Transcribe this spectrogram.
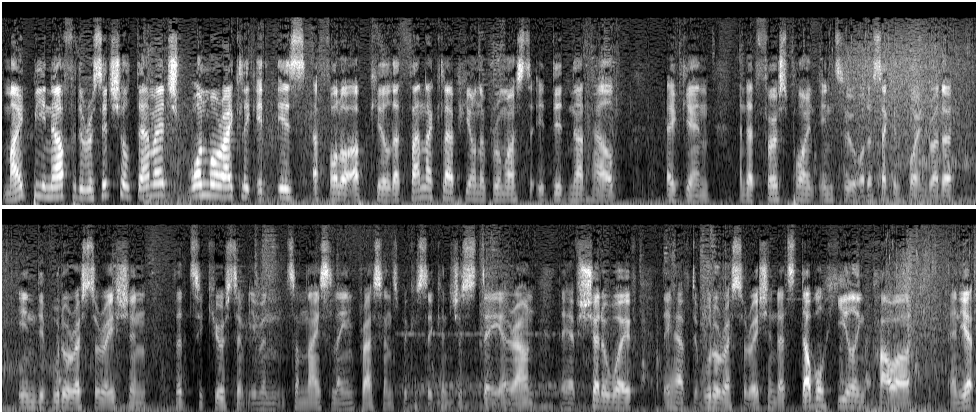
Might be enough for the residual damage. One more right click. It is a follow-up kill. That thunderclap here on the Brewmaster, it did not help again. And that first point into, or the second point rather, in the Voodoo Restoration that secures them even some nice lane presence because they can just stay around. They have Shadow Wave, they have the Voodoo Restoration, that's double healing power. And yep,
